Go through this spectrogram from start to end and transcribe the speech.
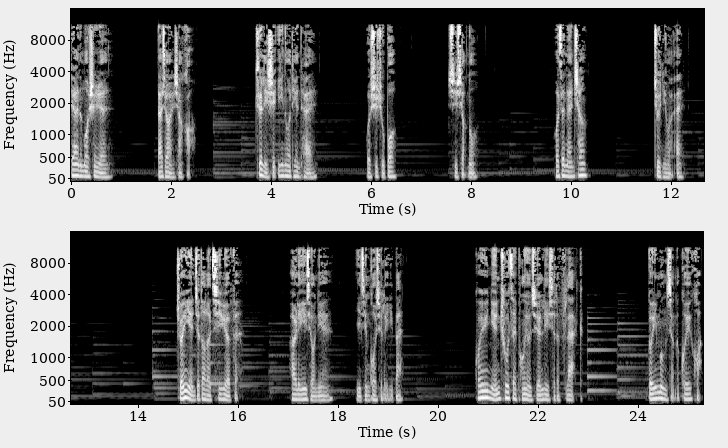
亲爱的陌生人，大家晚上好。这里是一诺电台，我是主播徐小诺。我在南昌，祝你晚安。转眼就到了七月份，二零一九年已经过去了一半。关于年初在朋友圈立下的 flag，关于梦想的规划，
